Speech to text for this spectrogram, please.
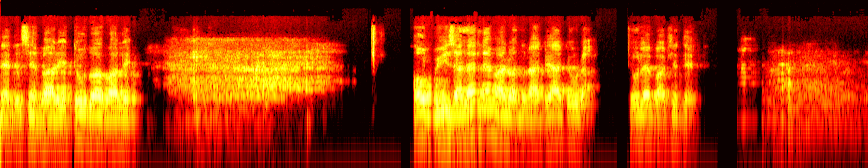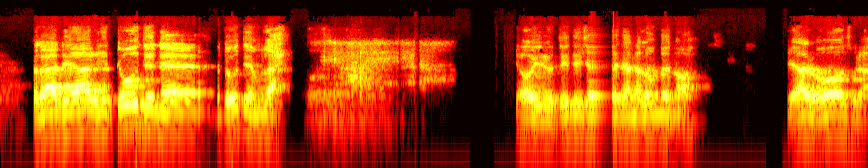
နဲ့တစ်ဆင့်ပါလေတိုးသွားပါလေဟုတ်ပြီဇလန်းထဲမှာတော့တရားတရားတိုးတာတိုးလဲပါဖြစ်တယ် တရားတရားတွေတိုးတင်တယ်မတိုးတင်ဘူးလားယောဂီတို့တေးသေးချာချာနှလုံးသွင်းတော့တရားတော်ဆိုတာ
